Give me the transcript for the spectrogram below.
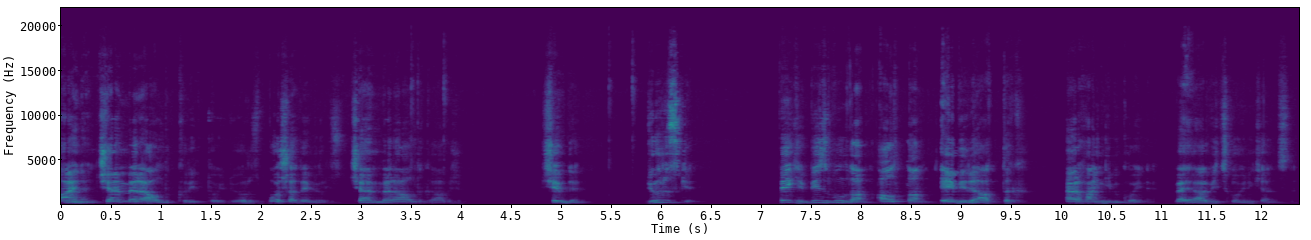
Aynen çembere aldık kriptoyu diyoruz. Boşa demiyoruz. Çembere aldık abicim. Şimdi diyoruz ki peki biz buradan alttan emiri attık. Herhangi bir coin'e veya bitcoin'in kendisine.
